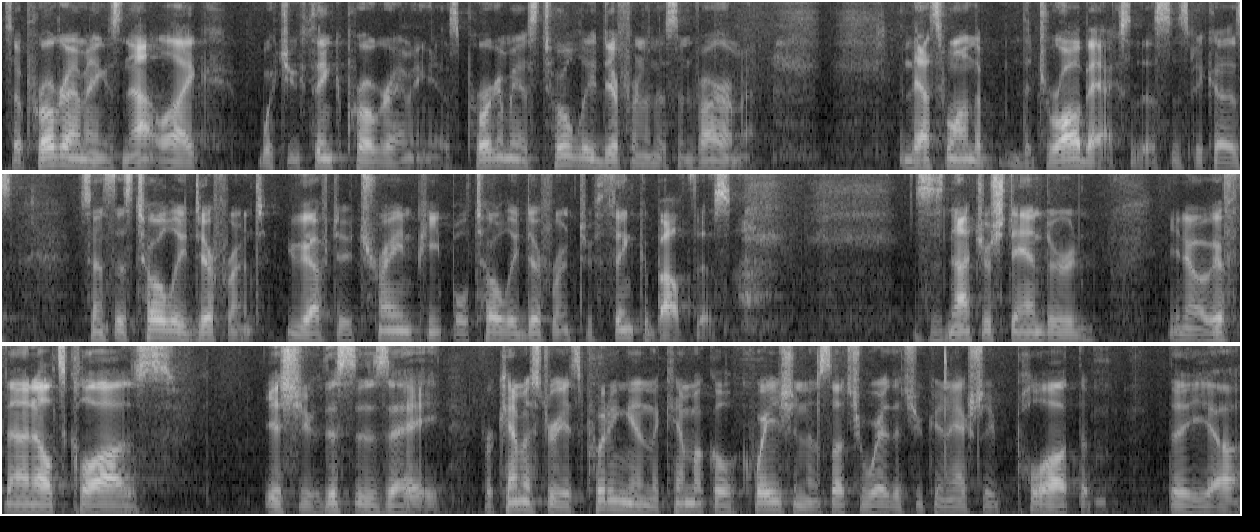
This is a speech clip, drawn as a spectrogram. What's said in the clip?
So programming is not like what you think programming is. Programming is totally different in this environment. And that's one of the, the drawbacks of this is because since it's totally different, you have to train people totally different to think about this. This is not your standard, you know, if then else clause issue. This is a, for chemistry, it's putting in the chemical equation in such a way that you can actually pull out the, the, uh,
